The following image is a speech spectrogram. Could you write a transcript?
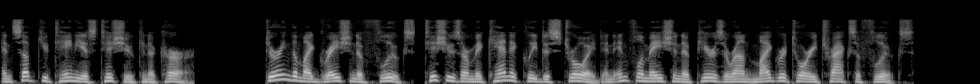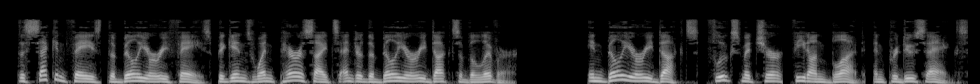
and subcutaneous tissue can occur. During the migration of flukes, tissues are mechanically destroyed and inflammation appears around migratory tracts of flukes. The second phase, the biliary phase begins when parasites enter the biliary ducts of the liver. In biliary ducts, flukes mature, feed on blood, and produce eggs.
